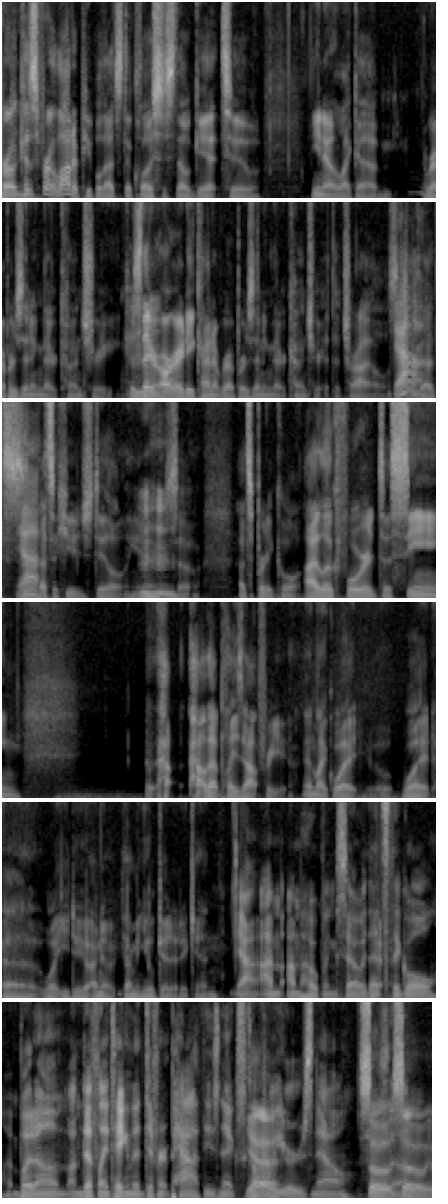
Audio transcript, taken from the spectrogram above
for Mhm. because for a lot of people that's the closest they'll get to you know like a representing their country because they're Mhm. already kind of representing their country at the trials Like, Yeah, that's yeah. that's a huge deal you know Mhm. so that's pretty cool i look forward to seeing how, how that plays out for you and like what what uh what you do i know i mean you'll get it again yeah, I'm I'm hoping so. That's the goal. But um, I'm definitely taking a different path these next couple Yeah. of years now. So, So- so,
